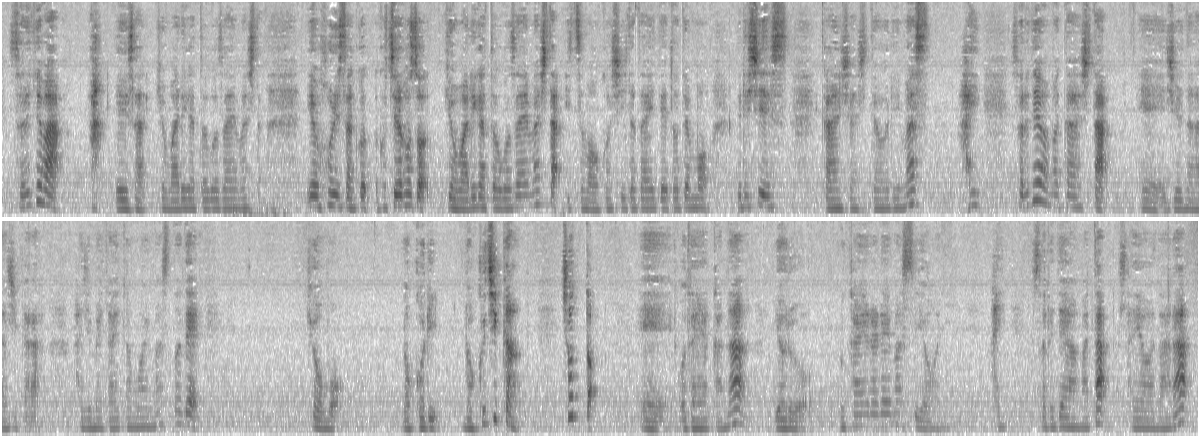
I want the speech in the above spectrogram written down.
それではあ、エリさん、今日もありがとうございました。いや、堀さんこ、こちらこそ、今日もありがとうございました。いつもお越しいただいて、とても嬉しいです。感謝しております。はい、それではまた明日、えー、17時から始めたいと思いますので、今日も残り6時間、ちょっと、えー、穏やかな夜を迎えられますように。はい、それではまたさようなら。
